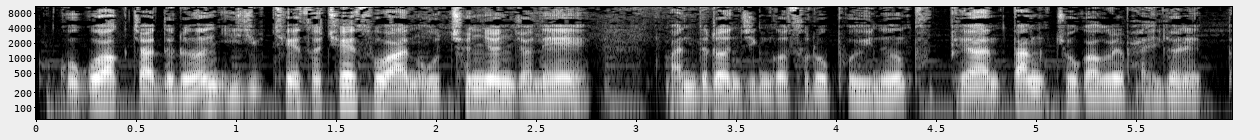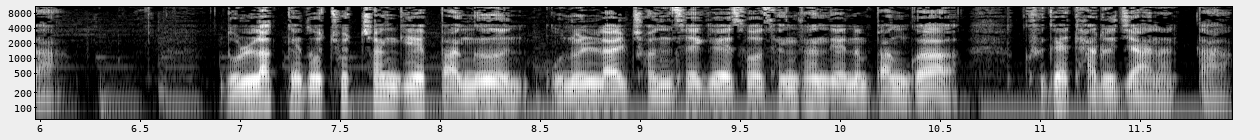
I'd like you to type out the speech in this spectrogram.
고고학자들은 이집트에서 최소한 5천년 전에 만들어진 것으로 보이는 부패한 빵 조각을 발견했다. 놀랍게도 초창기의 빵은 오늘날 전 세계에서 생산되는 빵과 크게 다르지 않았다.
